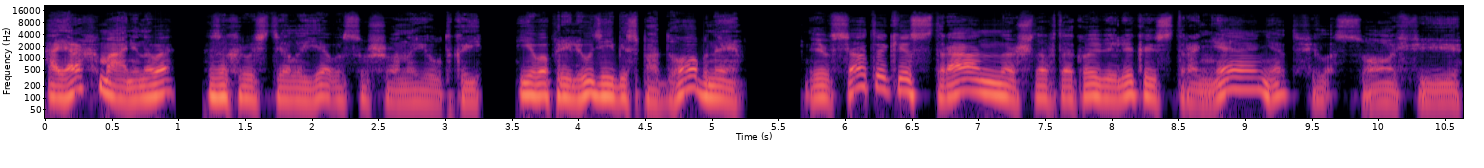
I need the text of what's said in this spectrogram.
А я Рахманинова, — захрустела Ева сушеной уткой. Его прелюдии бесподобны. И все-таки странно, что в такой великой стране нет философии.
